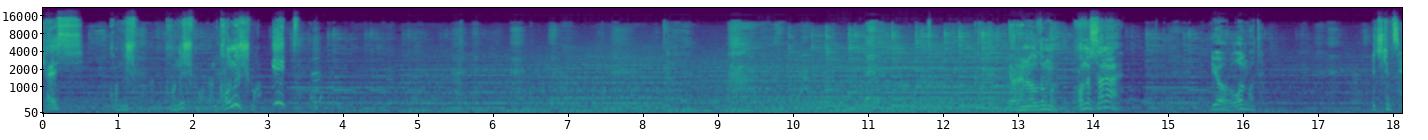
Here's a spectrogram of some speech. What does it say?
Kes! Konuşma lan, konuşma lan, konuşma! İt! Gören oldu mu? Konuşsana! Yo olmadı. Hiç kimse.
